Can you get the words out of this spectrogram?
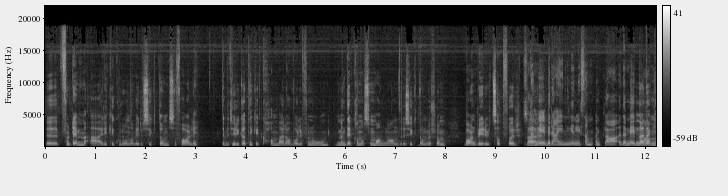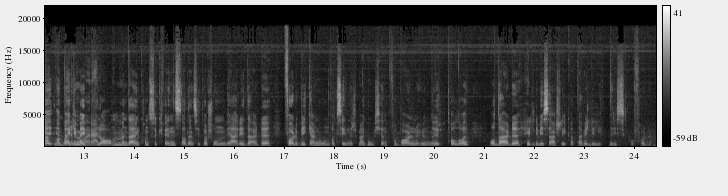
Uh, for dem er ikke koronavirussykdom så farlig. Det betyr ikke at det ikke kan være alvorlig for noen, men det kan også mange andre sykdommer som barn blir utsatt for. Så det er med i beregningen, liksom? Plan, det er med i planen? Nei, det er ikke, det er ikke med i planen, men det er en konsekvens av den situasjonen vi er i, der det foreløpig ikke er noen vaksiner som er godkjent for barn under tolv år, og der det heldigvis er slik at det er veldig liten risiko for dem.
